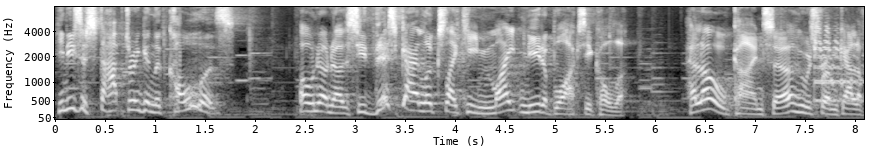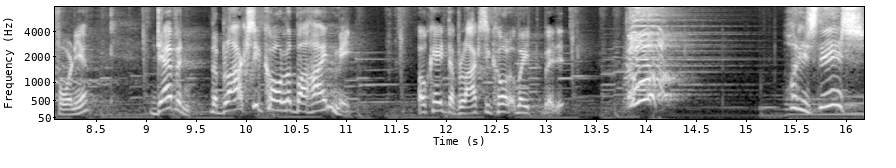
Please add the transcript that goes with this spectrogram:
He needs to stop drinking the colas. Oh, no, no. See, this guy looks like he might need a Bloxy Cola. Hello, kind sir, who is from California. Devin, the Bloxy Cola behind me. Okay, the Bloxy Cola. Wait, wait. Oh! What is this?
